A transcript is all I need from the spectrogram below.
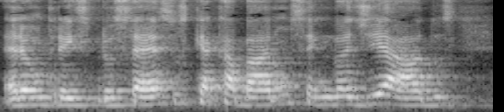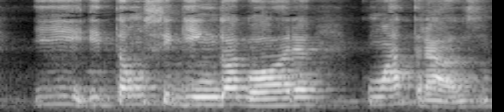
Eram três processos que acabaram sendo adiados e estão seguindo agora com atraso.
